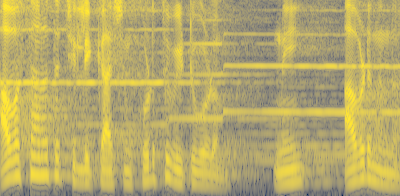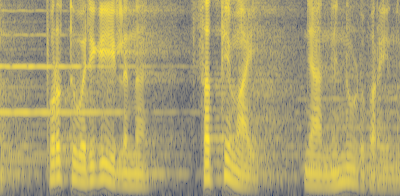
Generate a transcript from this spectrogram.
അവസാനത്തെ ചില്ലിക്കാശും കൊടുത്തു വീട്ടുവോളും നീ അവിടെ നിന്ന് പുറത്തു വരികയില്ലെന്ന് സത്യമായി ഞാൻ നിന്നോട് പറയുന്നു.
